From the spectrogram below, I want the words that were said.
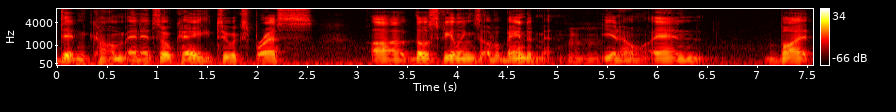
didn't come and it's okay to express uh, those feelings of abandonment you know and but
